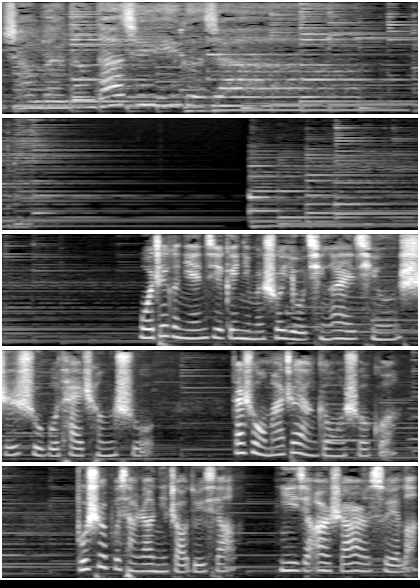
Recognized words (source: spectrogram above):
长板凳搭起一个家。我这个年纪给你们说友情爱情，实属不太成熟。但是我妈这样跟我说过，不是不想让你找对象，你已经二十二岁了。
